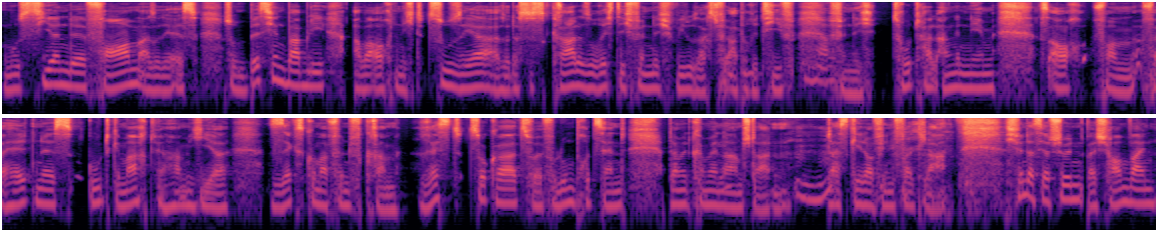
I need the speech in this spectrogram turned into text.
mussierende Form. Also der ist so ein bisschen bubbly, aber auch nicht zu sehr. Also das ist gerade so richtig, finde ich, wie du sagst, für Aperitif, ja. finde ich total angenehm. Ist auch vom Verhältnis gut gemacht. Wir haben hier 6,5 Gramm Restzucker, 12 Volumenprozent. Damit können wir in den Abend starten. Mhm. Das geht auf jeden Fall klar. Ich finde das ja schön bei Schaumwein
